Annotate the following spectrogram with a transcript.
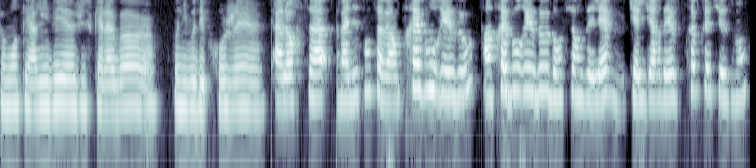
Comment t'es arrivé jusqu'à là-bas au niveau des projets euh. Alors ça, ma licence avait un très bon réseau, un très beau réseau d'anciens élèves qu'elle gardait très précieusement.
